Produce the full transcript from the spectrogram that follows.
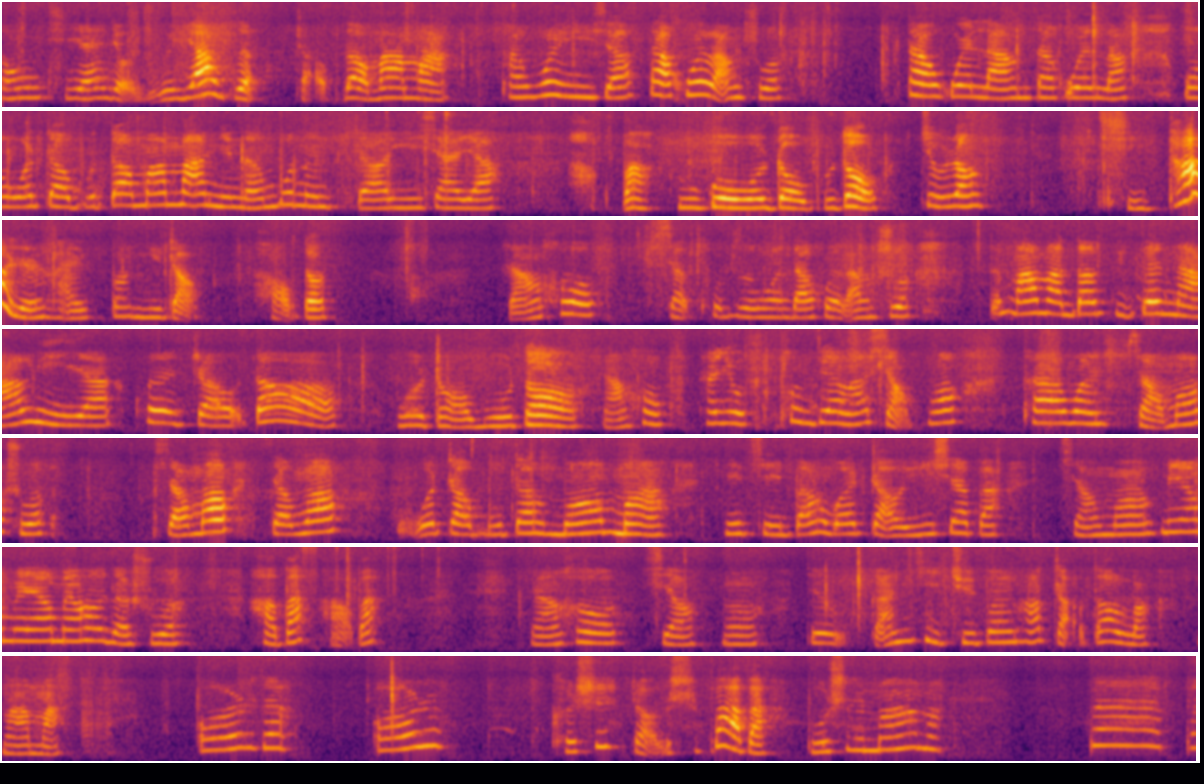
从前有一个鸭子找不到妈妈，它问一下大灰狼说：“大灰狼，大灰狼，我我找不到妈妈，你能不能找一下呀？”“好吧，如果我找不到，就让其他人来帮你找。”“好的。”然后小兔子问大灰狼说：“妈妈到底在哪里呀？快找到！”我找不到，然后他又碰见了小猫，他问小猫说：“小猫，小猫，我找不到妈妈，你请帮我找一下吧。”小猫喵喵喵的说：“好吧，好吧。”然后小猫就赶紧去帮他找到了妈妈。儿子，儿子，可是找的是爸爸。不是妈妈，爸爸，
